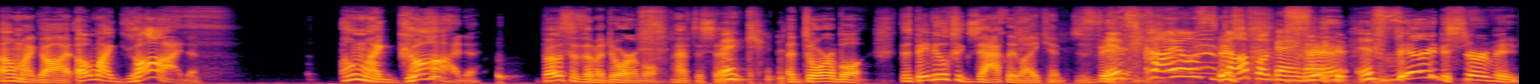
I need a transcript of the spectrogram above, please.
Oh my god. Oh my god. Oh my god. Both of them adorable. I have to say, thank you. adorable. This baby looks exactly like him. It's very, It's Kyle's very, doppelganger. It's very disturbing.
